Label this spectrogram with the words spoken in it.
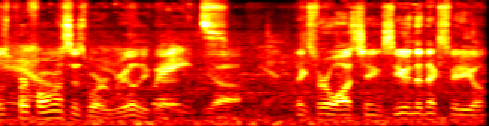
those yeah. performances were really Great. good. Yeah. yeah. Thanks for watching. See you in the next video.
